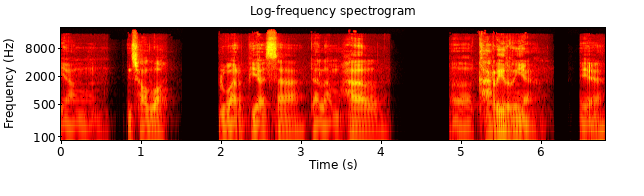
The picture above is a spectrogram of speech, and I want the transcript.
yang insya Allah luar biasa dalam hal uh, karirnya ya.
